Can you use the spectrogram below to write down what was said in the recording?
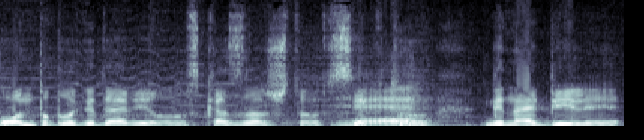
он, поблагодарил, он сказал, что все, кто гнобили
